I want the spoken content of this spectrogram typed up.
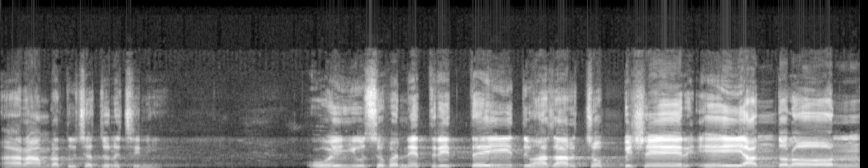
আর আমরা দু চারজনে চিনি। ওই ইউসুফের নেতৃত্বেই দু হাজার চব্বিশের এই আন্দোলন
